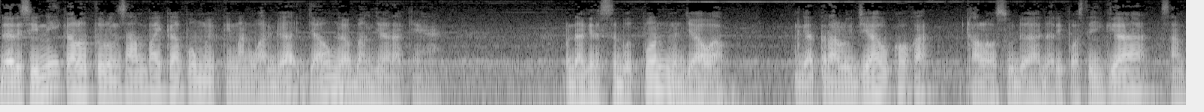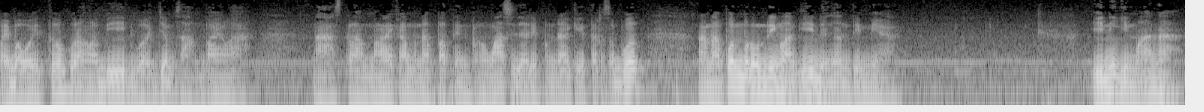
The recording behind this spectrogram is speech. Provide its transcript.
dari sini kalau turun sampai ke pemukiman warga, jauh nggak bang jaraknya? Pendaki tersebut pun menjawab, nggak terlalu jauh kok kak kalau sudah dari pos 3 sampai bawah itu kurang lebih dua jam sampai lah nah setelah mereka mendapatkan informasi dari pendaki tersebut Nana pun berunding lagi dengan timnya ini gimana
